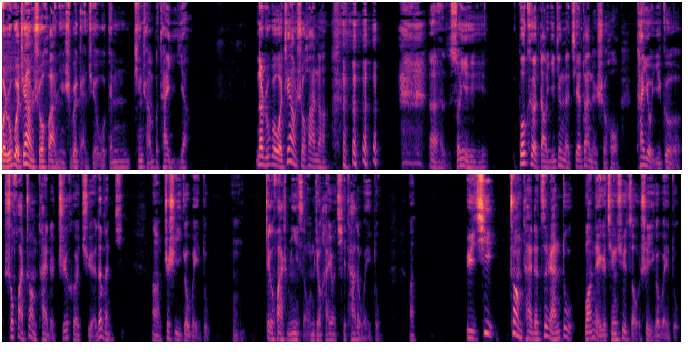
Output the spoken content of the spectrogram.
我如果这样说话，你是不是感觉我跟平常不太一样？那如果我这样说话呢？呃，所以播客到一定的阶段的时候，它有一个说话状态的知和觉的问题啊，这是一个维度。嗯，这个话什么意思？我们就还有其他的维度，语气状态的自然度往哪个情绪走是一个维度。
